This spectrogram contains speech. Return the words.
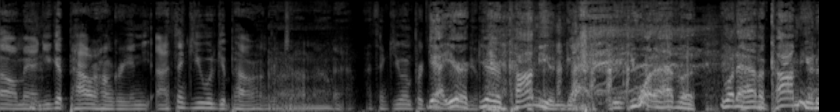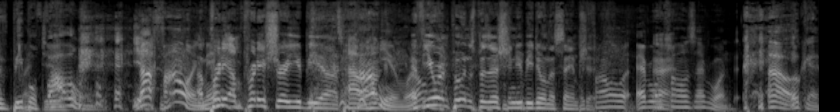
Oh man, you get power hungry, and I think you would get power hungry too. I don't Yeah, I think you in particular. Yeah, you're a, get you're a commune guy. you, you want to have a you want to have a commune of people following you. Not following. I'm man. pretty. I'm pretty sure you'd be uh, power commune, Will. If you were in Putin's position, you'd be doing the same shit. follow. Everyone All right. follows everyone. Oh, okay.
